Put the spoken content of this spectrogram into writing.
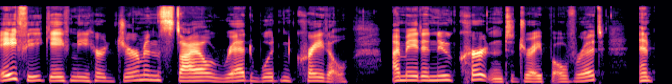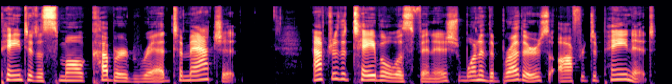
Afy gave me her German style red wooden cradle. I made a new curtain to drape over it and painted a small cupboard red to match it. After the table was finished, one of the brothers offered to paint it.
